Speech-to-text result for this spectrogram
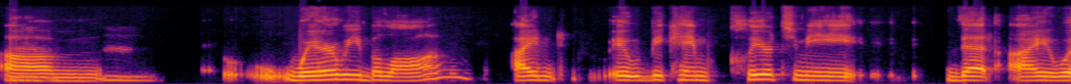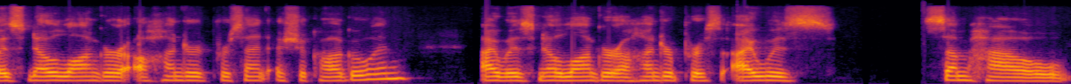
um, mm-hmm. where we belong. I it became clear to me that I was no longer a hundred percent a Chicagoan. I was no longer a hundred percent. I was somehow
